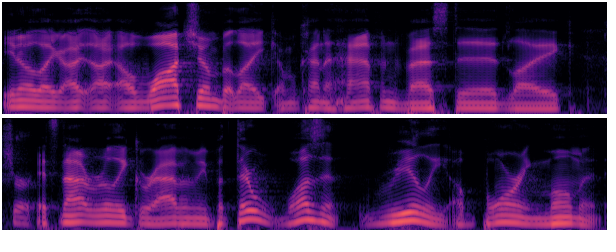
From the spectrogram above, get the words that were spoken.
you know like i, I i'll watch them but like i'm kind of half invested like Sure. it's not really grabbing me but there wasn't really a boring moment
